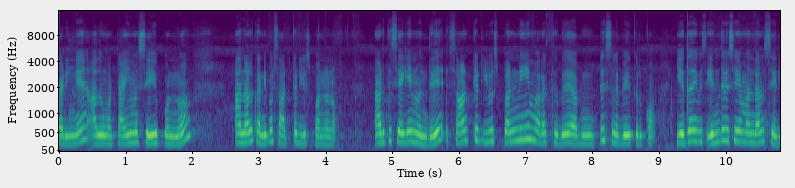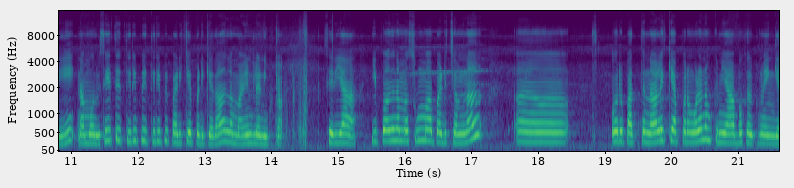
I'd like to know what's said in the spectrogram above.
படிங்க. அது உங்கள் டைமை சேவ் பண்ணும். அதனால் கண்டிப்பாக ஷார்ட்கட் யூஸ் பண்ணணும். அடுத்து செகண்ட் வந்து ஷார்ட்கட் யூஸ் பண்ணியும் மறக்குது அப்படின்ட்டு சில பேருக்கு இருக்கும். எதை விஷ எந்த விஷயமா இருந்தாலும் சரி நம்ம ஒரு விஷயத்தை திருப்பி திருப்பி படிக்க படிக்க தான் அதில் மைண்டில் நிற்கும் சரியா? இப்போ வந்து நம்ம சும்மா படித்தோம்னா ஒரு பத்து நாளைக்கு அப்புறம் கூட நமக்கு ஞாபகம் இருக்குன்னு வைங்க.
